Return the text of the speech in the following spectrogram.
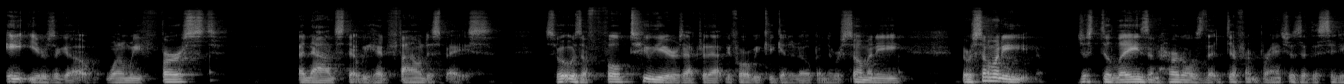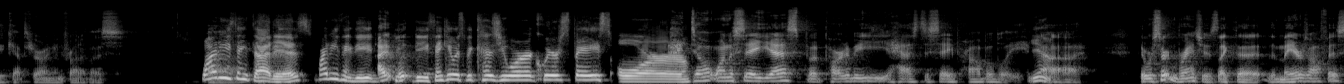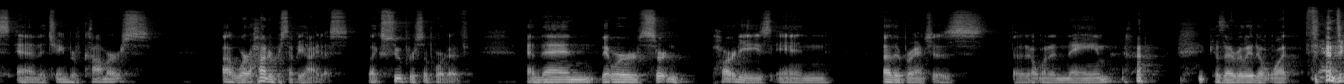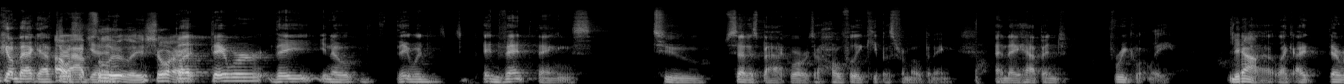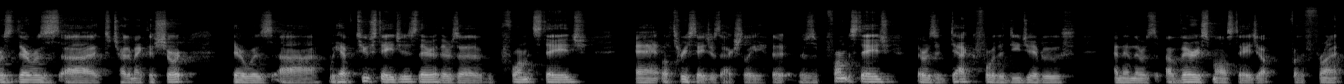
eight years ago when we first announced that we had found a space. So it was a full two years after that before we could get it open. There were so many there were so many just delays and hurdles that different branches of the city kept throwing in front of us. why do you think that is? Why do you think? Do you, I- do you think it was because you were a queer space, or I don't want to say yes, but part of me has to say probably. Yeah. Uh, there were certain branches like the the mayor's office and the chamber of commerce uh, were 100% behind us, like super supportive. And then there were certain parties in other branches that I don't want to name because I really don't want them to come back after Oh, us again. absolutely, sure. But they were they you know they would invent things to set us back or to hopefully keep us from opening, and they happened frequently. Yeah, Uh, like I there was there was uh, to try to make this short. There was uh, we have two stages there. There's a performance stage and well three stages actually. There, there's a performance stage. There was a deck for the DJ booth, and then there was a very small stage up for the front,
